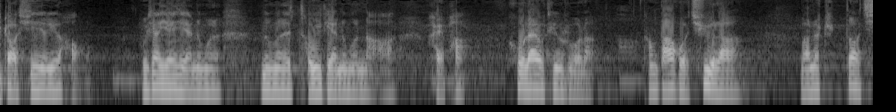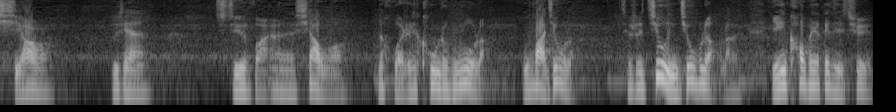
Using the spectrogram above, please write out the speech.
找心情越好，不像原先那么那么头一天那么哪害怕。后来我听说了，他们打火去了，完了到七号那天，就晚上下午那火就控制不住了，无法救了，就是救你救不了了，人靠不下跟你去，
